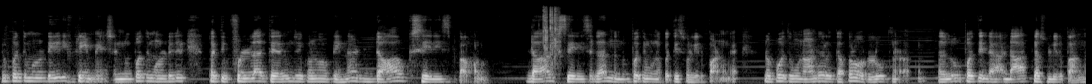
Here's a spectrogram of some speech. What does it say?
முப்பத்தி மூணு டிகிரி ஃப்ரீமேஷன் முப்பத்தி மூணு டிகிரி பற்றி ஃபுல்லாக தெரிஞ்சுக்கணும் அப்படின்னா டார்க் சீரிஸ் பார்க்கணும். டார்க் சீரிஸில் அந்த முப்பத்தி மூணு பற்றி சொல்லியிருப்பாங்க முப்பத்தி மூணு ஆண்டுகளுக்கு அப்புறம் ஒரு லூப் நடக்கும். அந்த லூப் பற்றி டா டார்க்கில் சொல்லியிருப்பாங்க.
